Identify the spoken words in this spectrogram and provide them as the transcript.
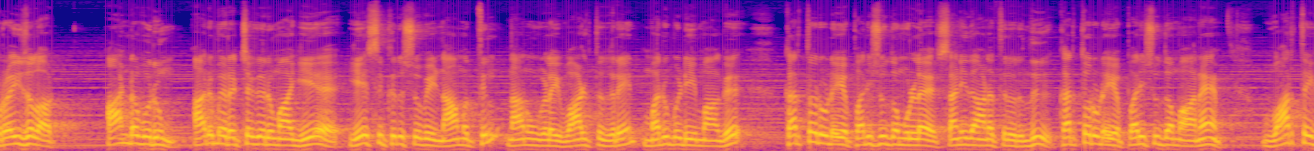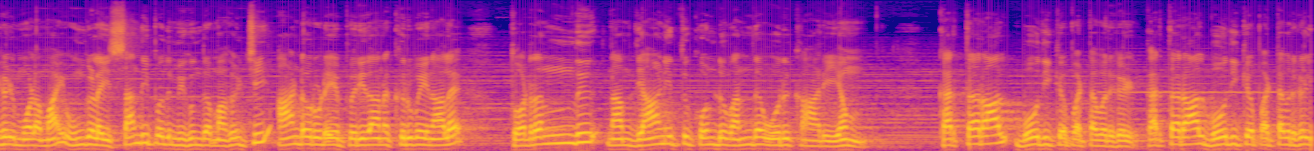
பிரைசலாட் ஆண்டவரும் அருமை இரட்சகருமாகிய இயேசு கிறிஸ்துவின் நாமத்தில் நான் உங்களை வாழ்த்துகிறேன். மறுபடியுமாக கர்த்தருடைய பரிசுத்தமுள்ள சன்னிதானத்திலிருந்து கர்த்தருடைய பரிசுத்தமான வார்த்தைகள் மூலமாய் உங்களை சந்திப்பது மிகுந்த மகிழ்ச்சி. ஆண்டவருடைய பெரிதான கிருபையினால் தொடர்ந்து நாம் தியானித்து கொண்டு வந்த ஒரு காரியம். கர்த்தரால் போதிக்கப்பட்டவர்கள் கர்த்தரால் போதிக்கப்பட்டவர்கள்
